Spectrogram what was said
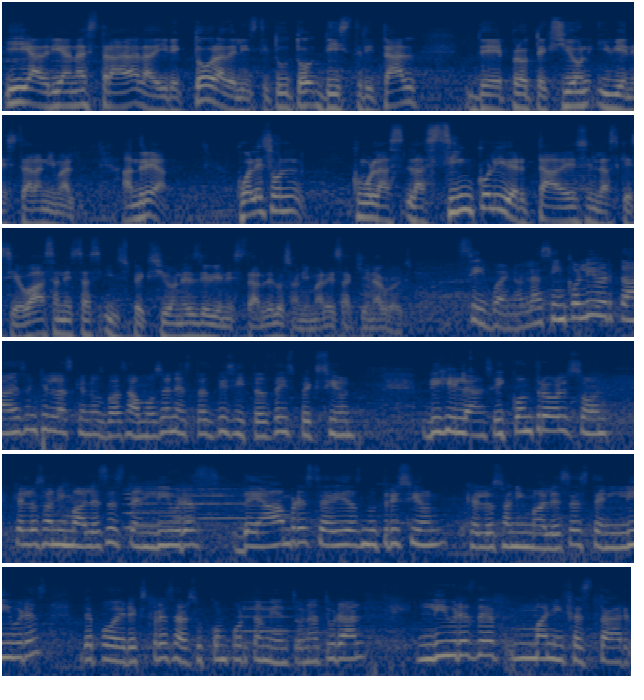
y Adriana Estrada, la directora del Instituto Distrital de Protección y Bienestar Animal. Andrea, ¿cuáles son como las, las cinco libertades en las que se basan estas inspecciones de bienestar de los animales aquí en Agroexpo? Sí, bueno, las cinco libertades en las que nos basamos en estas visitas de inspección, vigilancia y control son que los animales estén libres de hambre, sed y desnutrición, que los animales estén libres de poder expresar su comportamiento natural, libres de manifestar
